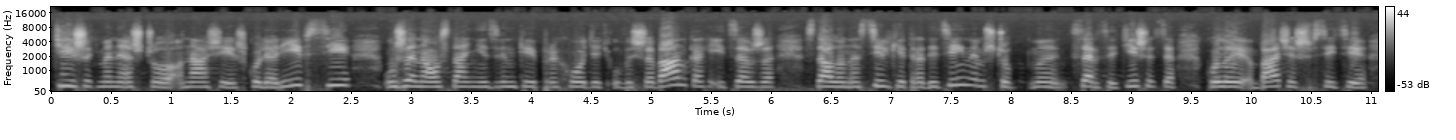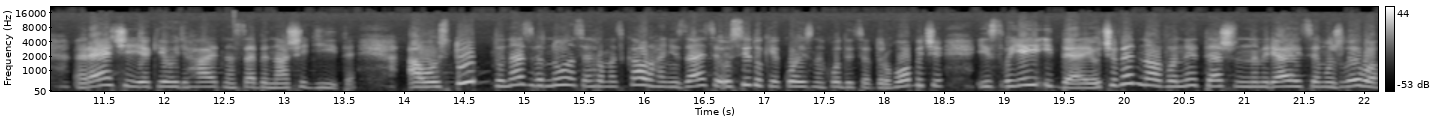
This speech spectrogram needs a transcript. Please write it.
тішить мене, що наші школярі всі вже на останні дзвінки приходять у вишиванках, і це вже стало настільки традиційним, що е, серце тішиться, коли бачиш всі ці речі, які одягають на себе наші діти. А ось тут до нас звернулася громадська організація, осідок якої знаходиться в Дрогобичі, і своєю ідеєю. Очевидно, вони теж наміряються, можливо,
